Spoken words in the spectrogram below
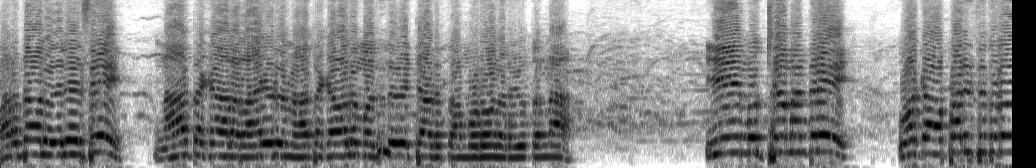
పరదాలు వదిలేసి నాటకాల రాయుడు నాటకాలు మొదలు పెట్టాడు తమ్ముడు అని అడుగుతున్నా ఈ ముఖ్యమంత్రి ఒక అపరిచితుడు.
